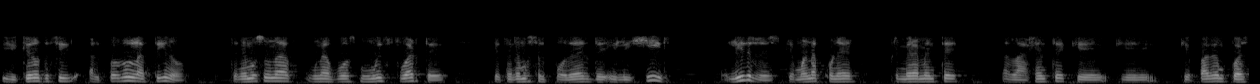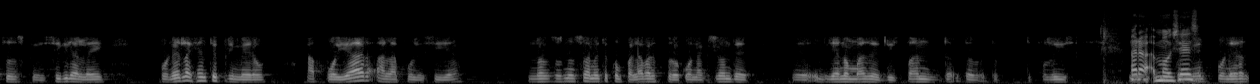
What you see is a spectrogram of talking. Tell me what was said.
y quiero decir al pueblo latino, tenemos una, una voz muy fuerte que tenemos el poder de elegir líderes que van a poner primeramente a la gente que, que, que paga impuestos, que sigue la ley, poner la gente primero, apoyar a la policía, no, no solamente con palabras, pero con acción de, ya no más de disband the, police. Ahora, Moisés, poner,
